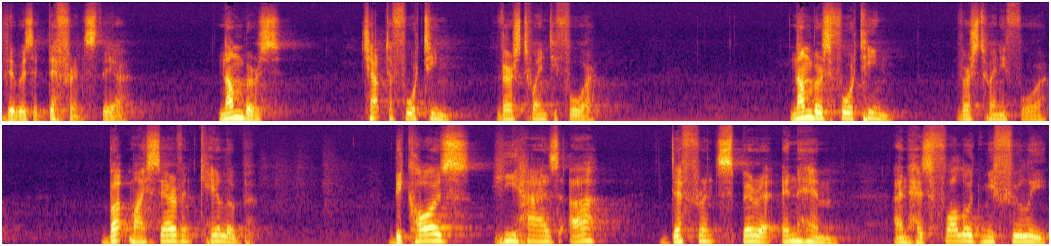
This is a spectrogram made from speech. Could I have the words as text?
there was a difference there. Numbers chapter 14, verse 24. Numbers 14, verse 24. But my servant Caleb, because he has a different spirit in him and has followed me fully.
